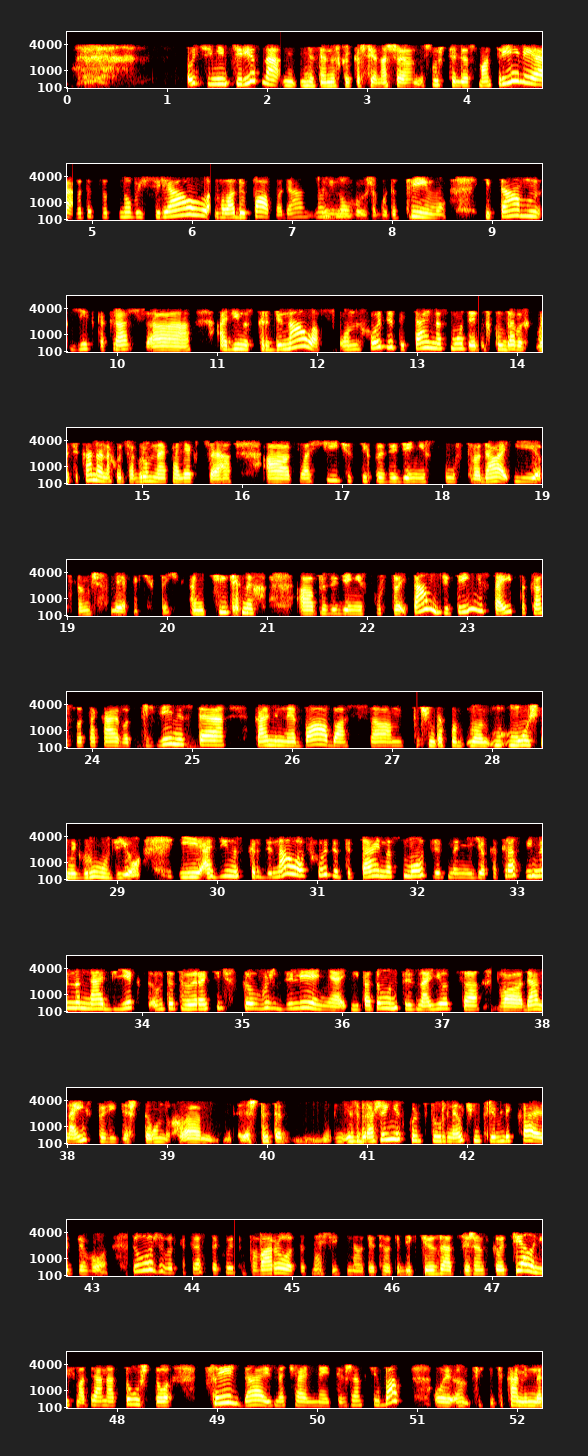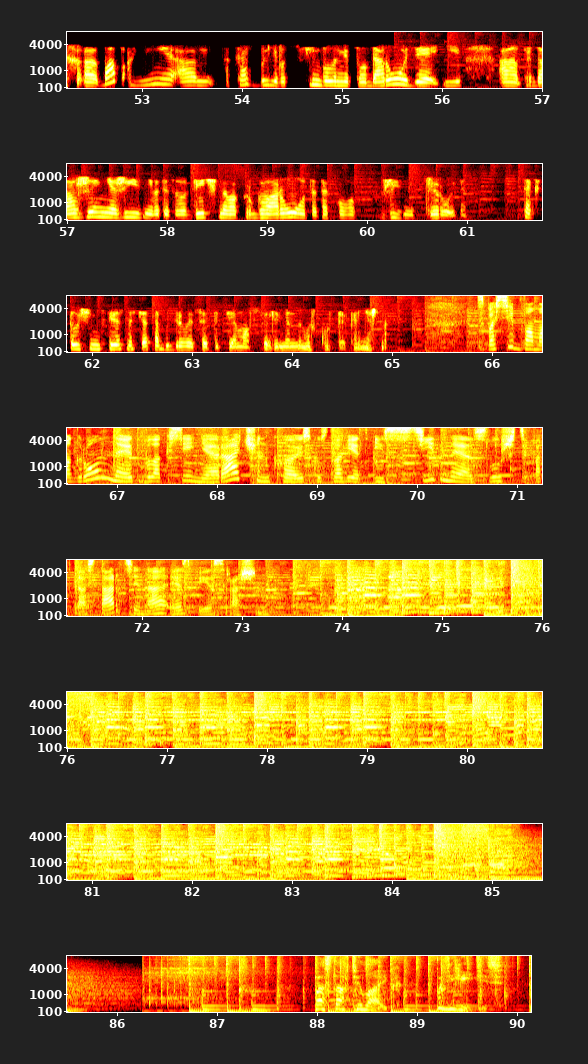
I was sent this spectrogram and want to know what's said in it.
Очень интересно, не знаю, насколько все наши слушатели смотрели, вот этот вот новый сериал «Молодой папа», да, ну не новый уже, года три ему, и там есть как раз э, один из кардиналов, он ходит и тайно смотрит, в кладовых Ватикана. Находится огромная коллекция э, классических произведений искусства, да, и в том числе каких-то античных э, произведений искусства, и там в витрине стоит как раз вот такая вот приземистая каменная баба с э, очень такой мощной грудью, и один из кардиналов ходит подходит и тайно смотрит на нее, как раз именно на объект вот этого эротического вожделения. И потом он признается в, да, на исповеди, что, он, э, что это изображение скульптурное очень привлекает его. Тоже вот как раз такой поворот относительно вот этой вот объективизации женского тела, несмотря на то, что цель, да, изначально этих женских баб, ой, э, простите, каменных э, баб, они э, как раз были вот символами плодородия и э, продолжения жизни, вот этого вечного круговорота такого жизни в природе. Так что очень интересно сейчас обыгрывается эта тема в современном искусстве, конечно. Спасибо вам огромное. Это была Ксения Радченко, искусствовед из Сиднея. Слушайте подкаст Арти на SBS Russian. Поставьте лайк, поделитесь,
